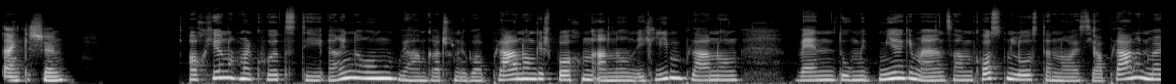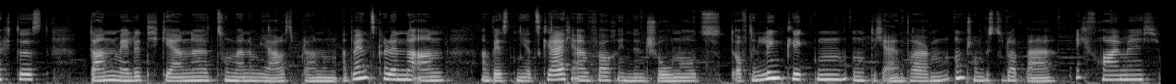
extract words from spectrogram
Dankeschön. Auch hier nochmal kurz die Erinnerung. Wir haben gerade schon über Planung gesprochen. Anna und ich lieben Planung. Wenn du mit mir gemeinsam kostenlos dein neues Jahr planen möchtest, dann melde dich gerne zu meinem Jahresplanung Adventskalender an. Am besten jetzt gleich einfach in den Show Notes auf den Link klicken und dich eintragen und schon bist du dabei. Ich freue mich.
